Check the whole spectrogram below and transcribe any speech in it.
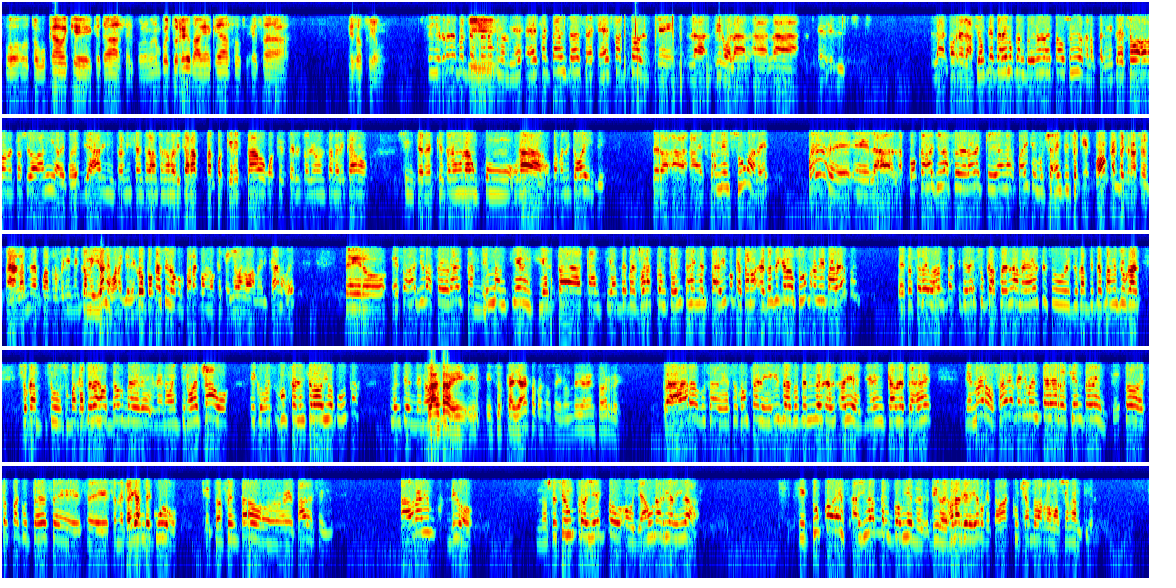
o, o te buscas a ver qué, qué te vas a hacer. Por lo menos en Puerto Rico todavía queda esa, esa opción. Sí, yo creo que parte del Y- fenómeno es exactamente ese, es el factor que, la digo, la, la, la, el- la correlación que tenemos con el gobierno de los Estados Unidos que nos permite eso bajo nuestra ciudadanía, de poder viajar y entrar y salir de la nación americana para cualquier estado, cualquier territorio norteamericano sin tener que tener una, un, un- una, un papelito verde. Pero a, a eso también súmale pues eh, eh, la- las pocas ayudas federales que llegan al país, que mucha gente dice que pocas, desgracia, estás hablando de cuatro mil y pico millones. Bueno, yo digo pocas si lo compara con lo que se llevan los americanos, ¿eh? Pero esas ayudas federales también mantienen cierta cantidad de personas contentas en el país, porque eso, no, eso sí que no sufre ni padece. Eso se levanta y tiene su café en la mesa y su, y su campito de y su, su, su, su paquete de hot dog de, de, de 99 chavos, y con eso son felices los hijos putas. ¿Me entiendes? No, Plaza y, y, y sus kayaks para cuando se inunde Lloren Torres. Claro, tú sabes, esos son felices, esos tienen, oye, tienen cable TV. Mi hermano, ¿sabe lo que yo me enteré recientemente? Esto, esto es para que ustedes se, se, se me caigan de culo. Si están sentados, eh, padecen. Ahora, digo, no sé si es un proyecto o ya es una realidad. Si tú coges ayudas del gobierno, digo, es una realidad porque estaba escuchando la promoción antier.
